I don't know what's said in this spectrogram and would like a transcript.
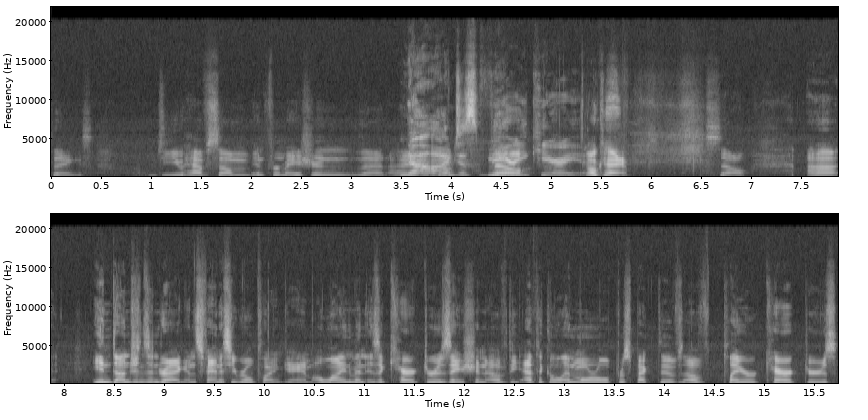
things. Do you have some information that I No, I'm just No? very curious. Okay. So, uh, in Dungeons and Dragons fantasy role playing game, alignment is a characterization of the ethical and moral perspectives of player characters,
